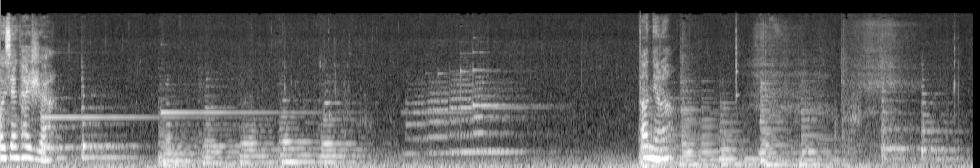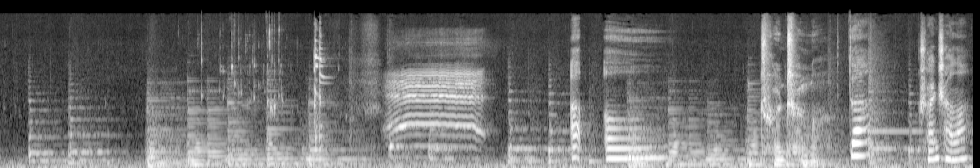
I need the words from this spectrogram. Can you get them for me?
我先开始啊。到你了。啊哦，传承了。对啊，传承了。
